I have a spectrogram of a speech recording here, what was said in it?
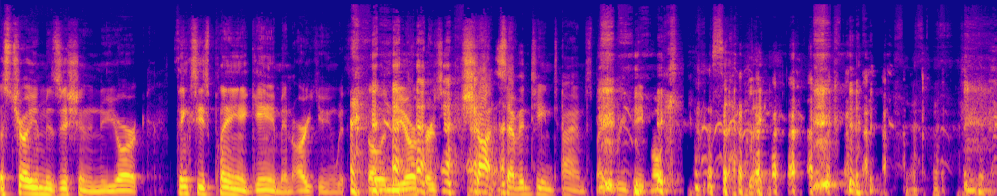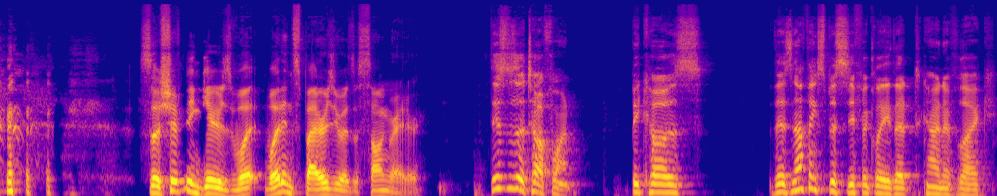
Australian musician in New York thinks he's playing a game and arguing with fellow New Yorkers, shot 17 times by three people. exactly. so shifting gears, what what inspires you as a songwriter? this is a tough one because there's nothing specifically that kind of like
